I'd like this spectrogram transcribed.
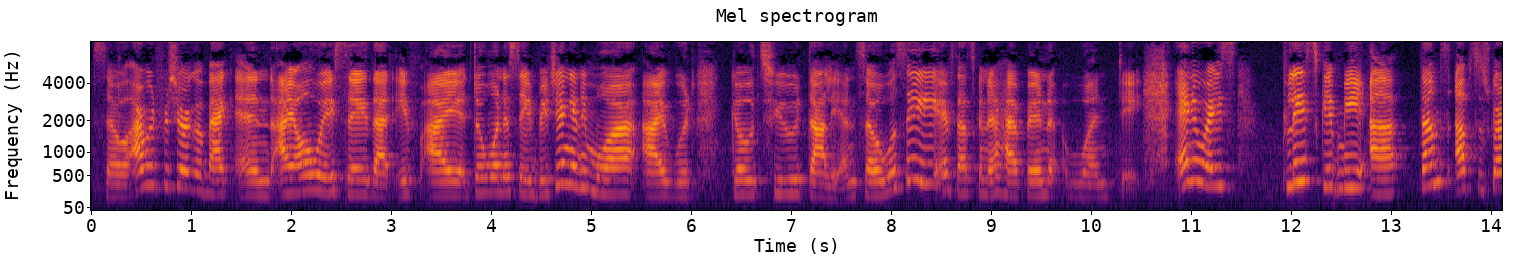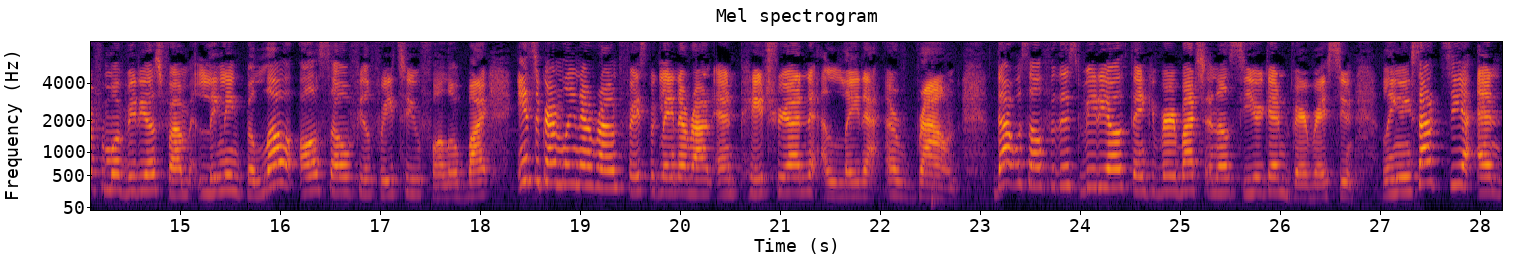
So I would for sure go back and I always say that if I don't want to stay in Beijing anymore I would go to Dalian. So we'll see if that's gonna happen one day. Anyways please give me a thumbs up, subscribe for more videos from Ling Ling below. Also, feel free to follow my Instagram Lena Around, Facebook Lena Around, and Patreon Lena Around. That was all for this video. Thank you very much, and I'll see you again very, very soon. Ling Ling's out, see ya, and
